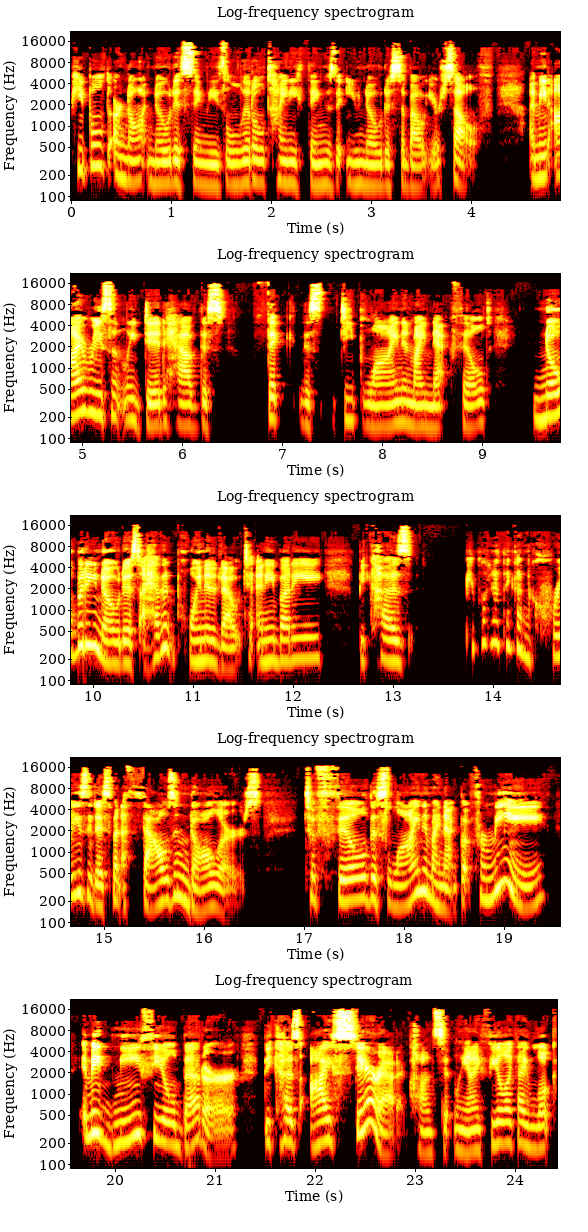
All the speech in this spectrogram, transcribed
people are not noticing these little tiny things that you notice about yourself. I mean, I recently did have this thick this deep line in my neck filled. Nobody noticed. I haven't pointed it out to anybody because people are going to think I'm crazy that I spent a $1000 to fill this line in my neck. But for me, it made me feel better because I stare at it constantly and I feel like I look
